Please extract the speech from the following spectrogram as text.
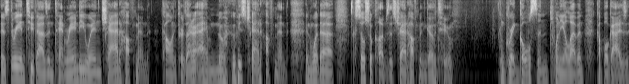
There's three in 2010. Randy Winn, Chad Huffman, Colin Curtis. I, I have no who's Chad Huffman and what uh, social clubs does Chad Huffman go to? Greg Golson, 2011. A couple guys,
